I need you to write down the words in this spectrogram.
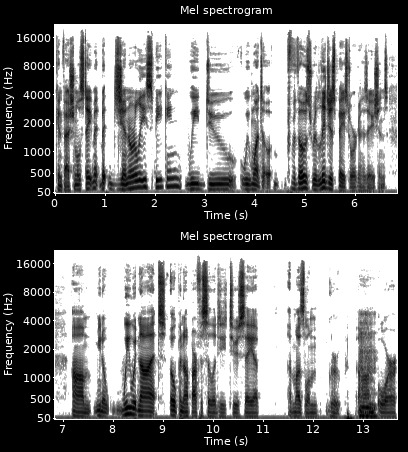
confessional statement. But generally speaking, we do. We want to for those religious-based organizations. Um, you know, we would not open up our facility to say a a Muslim group um, or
